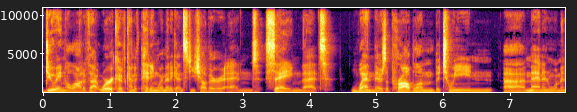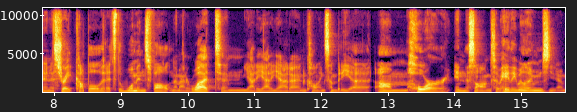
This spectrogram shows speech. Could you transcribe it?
doing a lot of that work of kind of pitting women against each other and saying that when there's a problem between a man and woman in a straight couple that it's the woman's fault no matter what and yada yada yada and calling somebody a um whore in the song. So hayley williams you know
